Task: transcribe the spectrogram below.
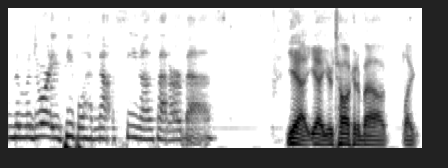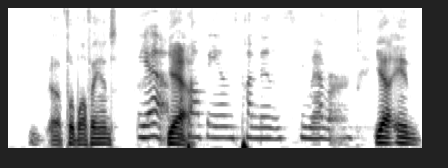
the majority of people have not seen us at our best. yeah, yeah. You're talking about like uh, football fans. Yeah. Yeah. Football fans, pundits, whoever. Yeah, and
